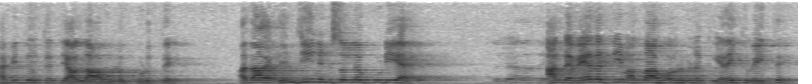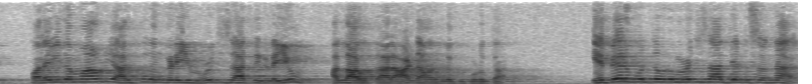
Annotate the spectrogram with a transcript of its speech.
நபித்துவத்தை அல்லாஹ் அவர்களுக்கு கொடுத்து அதான் இஞ்சின் என்று சொல்லக்கூடிய அந்த வேதத்தையும் அல்லாஹ் அவர்களுக்கு இறக்கி வைத்து பலவிதமாவுடைய அற்புதங்களையும் முழுஜிசாத்துகளையும் அல்லாஹு தால ஆண்டு அவர்களுக்கு கொடுத்தார். எப்பேற்பட்ட ஒரு முழுஜிசாத் என்று சொன்னார்.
